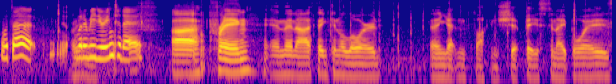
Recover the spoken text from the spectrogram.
What's up? What are we doing today? Uh, praying and then uh, thanking the Lord and then getting fucking shit faced tonight, boys.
